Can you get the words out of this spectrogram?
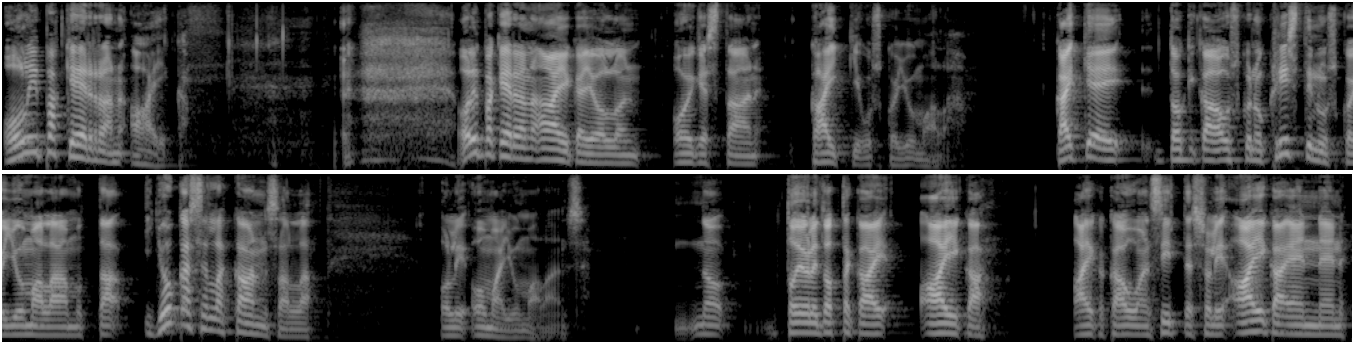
Olipa kerran aika. Olipa kerran aika, jolloin oikeastaan kaikki usko Jumalaa. Kaikki ei tokikaan uskonut kristinuskon Jumalaa, mutta jokaisella kansalla oli oma Jumalansa. No, toi oli totta kai aika, aika kauan sitten. Se oli aika ennen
